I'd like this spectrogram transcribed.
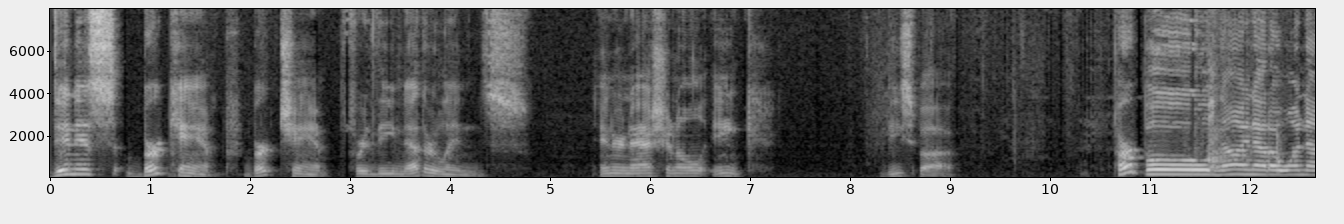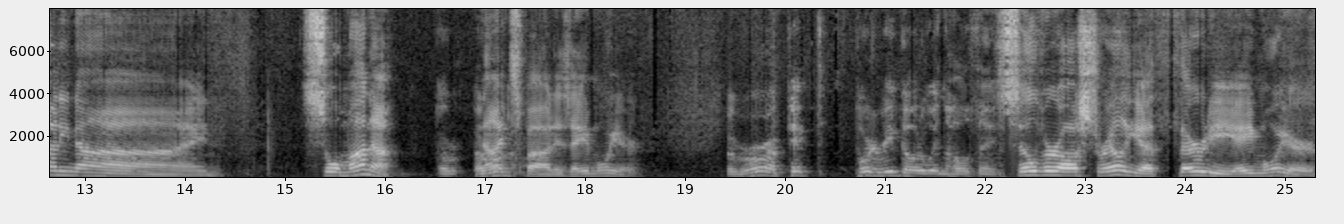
Dennis Burkamp, Bergkamp for the Netherlands. International Inc. D spot. Purple, 9 out of 199. Solmana, Aur- 9 spot is A Moyer. Aurora picked Puerto Rico to win the whole thing. Silver Australia, 30, A Moyer.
